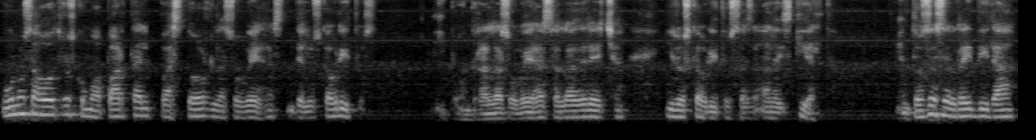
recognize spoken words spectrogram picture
unos a otros como aparta el pastor las ovejas de los cabritos. Y pondrá las ovejas a la derecha y los cabritos a la izquierda. Entonces el rey dirá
